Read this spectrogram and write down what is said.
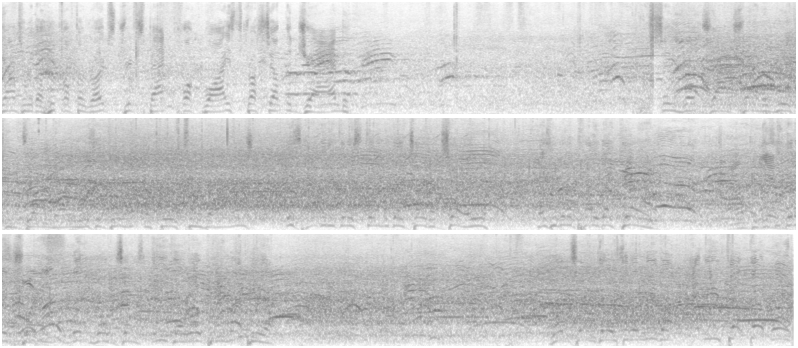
counter with a hook off the ropes, drifts back clockwise, thrusts out the jab. You see Rodtang trying to walk him down now. He wasn't doing that the first two rounds. Is Haggerty going to stand and go toe-to-toe? Does he want to play that game? I don't think he Is he going to try to let Rodtang's ego open him up here? Rodtang goes to the liver. Haggerty felt that one.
